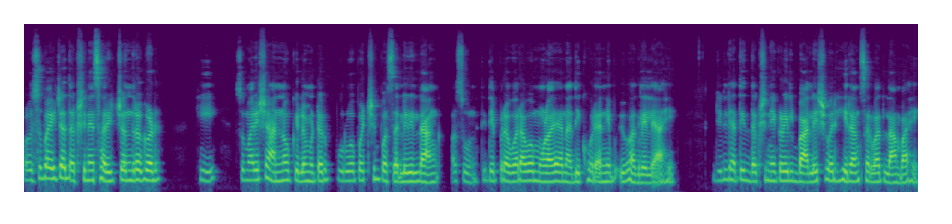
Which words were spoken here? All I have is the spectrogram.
कळसुबाईच्या दक्षिणेस हरिश्चंद्रगड ही सुमारे शहाण्णव किलोमीटर पूर्व पश्चिम पसरलेली लांग असून तिथे प्रवरा व मुळा या नदी खोऱ्यांनी विभागलेले आहे. जिल्ह्यातील दक्षिणेकडील बालेश्वर ही रांग सर्वात लांब आहे.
